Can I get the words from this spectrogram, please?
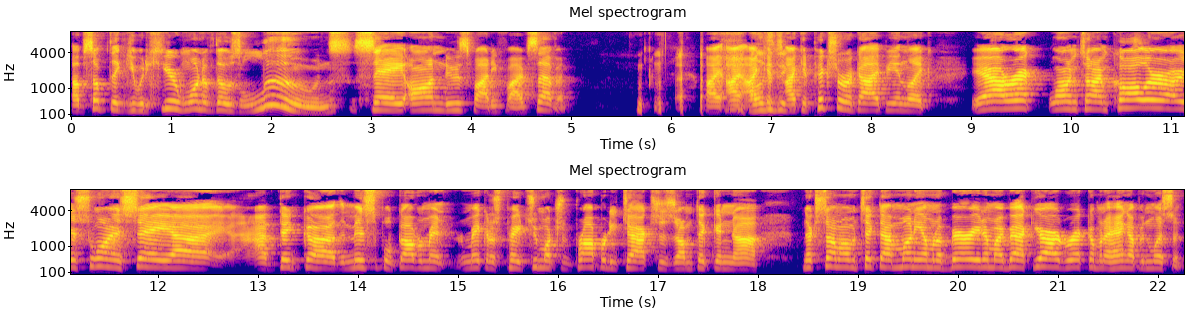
of something you would hear one of those loons say on News 557. I, I, I, could, I could picture a guy being like, yeah, Rick, long time caller. I just want to say, uh, I think uh, the municipal government are making us pay too much in property taxes. I'm thinking uh, next time I'm gonna take that money, I'm gonna bury it in my backyard, Rick. I'm gonna hang up and listen.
